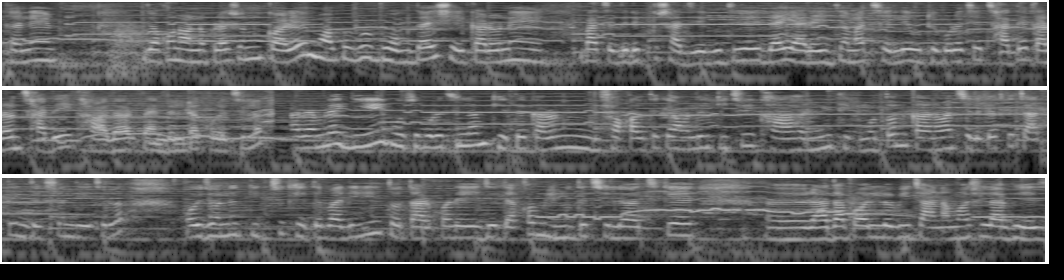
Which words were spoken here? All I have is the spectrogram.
এখানে যখন অন্নপ্রাশন করে, মহাপ্রভুর ভোগ দেয়, সেই কারণে বাচ্চাদের একটু সাজিয়ে গুজিয়ে দেয়। আর এই যে আমার ছেলে উঠে পড়েছে ছাদে, কারণ ছাদেই খাওয়া দাওয়ার প্যান্ডেলটা করেছিল। আর আমরা গিয়েই বসে পড়েছিলাম খেতে, কারণ সকাল থেকে আমাদের কিছুই খাওয়া হয়নি ঠিক মতন, কারণ আমার ছেলেকে আজকে চারটে ইঞ্জেকশন দিয়েছিল। ওই জন্য কিচ্ছু খেতে পারিনি। তো তারপরে এই যে দেখো, মেনুতে ছিল আজকে রাধা পল্লবী চানা মশলা, ভেজ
